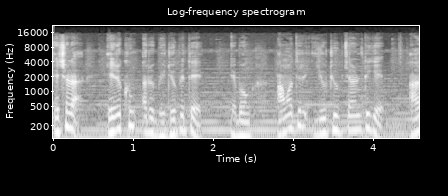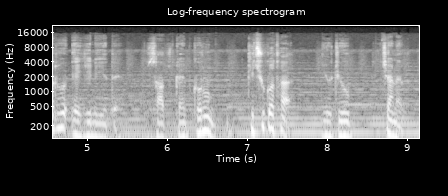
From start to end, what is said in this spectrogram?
এছাড়া এরকম আরও ভিডিও পেতে এবং আমাদের ইউটিউব চ্যানেলটিকে আরও এগিয়ে নিয়ে যেতে সাবস্ক্রাইব করুন। কিছু কথা ইউটিউব চ্যানেল।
